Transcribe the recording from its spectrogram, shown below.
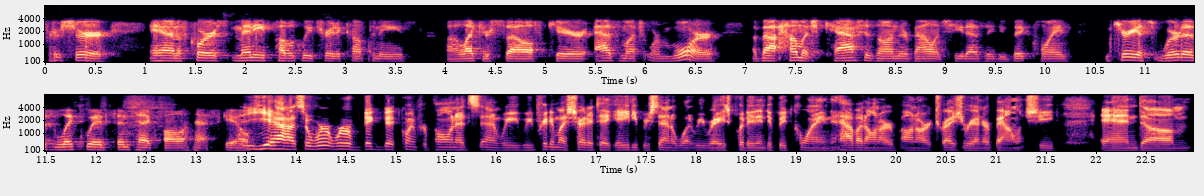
For sure. And of course, many publicly traded companies uh, like yourself care as much or more about how much cash is on their balance sheet as they do Bitcoin. I'm curious, where does LQwD fintech fall on that scale? Yeah, so we're, we're big Bitcoin proponents, and we, we pretty much try to take 80% of what we raise, put it into Bitcoin, have it on our on our treasury and our balance sheet, and um,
